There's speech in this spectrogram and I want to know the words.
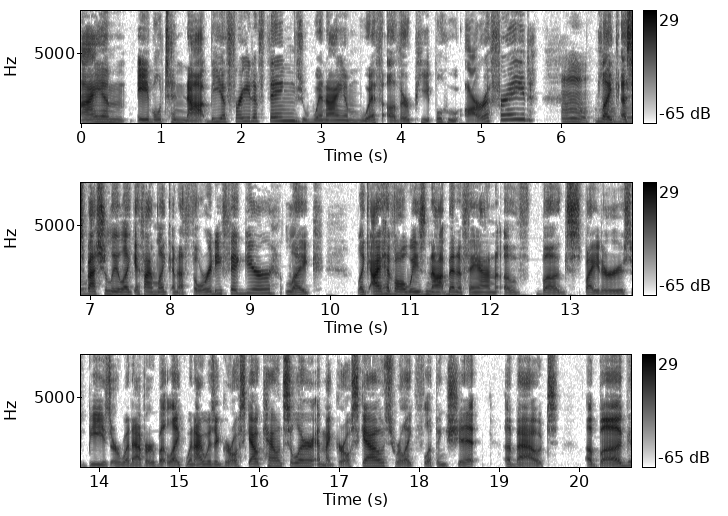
I am able to not be afraid of things when I am with other people who are afraid. Mm, Like mhm. especially like if I'm like an authority figure, like like I have always not been a fan of bugs, spiders, bees or whatever, but like when I was a Girl Scout counselor and my Girl Scouts were like flipping shit about a bug,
